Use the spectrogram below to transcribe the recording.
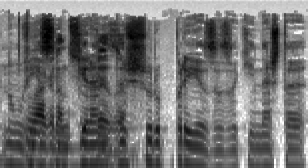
não vi não assim, grande grandes surpresa. surpresas aqui nesta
